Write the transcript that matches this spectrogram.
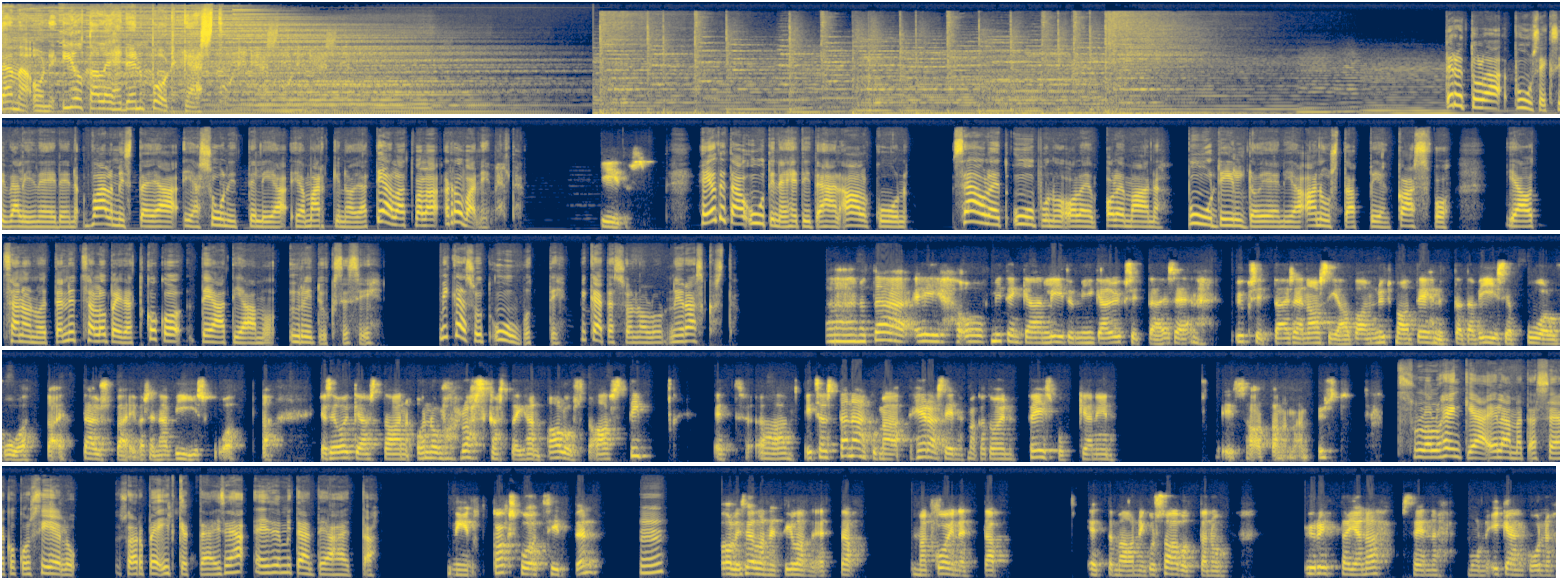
Tämä on Iltalehden podcast. Tervetuloa puuseksivälineiden valmistaja ja suunnittelija ja markkinoija Tia Latvala Rovaniemeltä. Kiitos. Hei, otetaan uutinen heti tähän alkuun. Sä olet uupunut ole, olemaan puudildojen ja anustappien kasvo ja olet sanonut, että nyt sä lopetat koko Teatiaamu yrityksesi. Mikä sut uuvutti? Mikä tässä on ollut niin raskasta? Äh, no tämä ei ole mitenkään liity mihinkään yksittäiseen, yksittäiseen asiaan, vaan nyt mä oon tehnyt tätä viisi ja puoli vuotta, että täyspäiväisenä viisi vuotta. Ja se oikeastaan on ollut raskasta ihan alusta asti. Et, äh, itse asiassa tänään, kun mä heräsin, mä katsoin Facebookia, niin ei saatana, mä en pysty. Sulla on ollut henki ja elämä tässä ja koko sielu sua rupeaa itkettää. Ei se, ei se mitään tee haittaa. Niin kaksi vuotta sitten Mm? oli sellainen tilanne, että mä koin, että, että mä oon niin kuin saavuttanut yrittäjänä sen mun ikään kuin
